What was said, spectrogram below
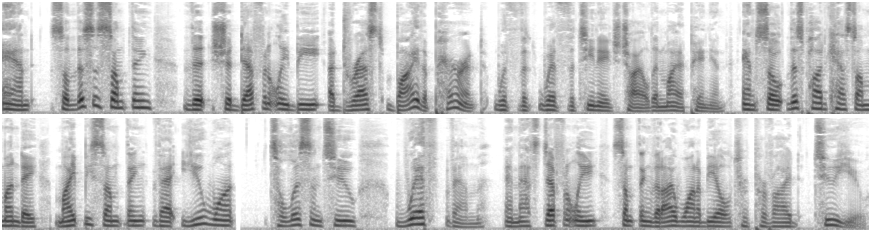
And so this is something that should definitely be addressed by the parent with the with the teenage child in my opinion. And so this podcast on Monday might be something that you want to listen to with them and that's definitely something that I want to be able to provide to you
